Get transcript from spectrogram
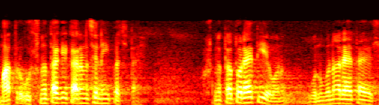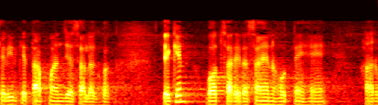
मात्र उष्णता के कारण से नहीं पचता है। उष्णता तो रहती है वो गुनगुना रहता है, शरीर के तापमान जैसा लगभग। लेकिन बहुत सारे रसायन होते हैं हर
